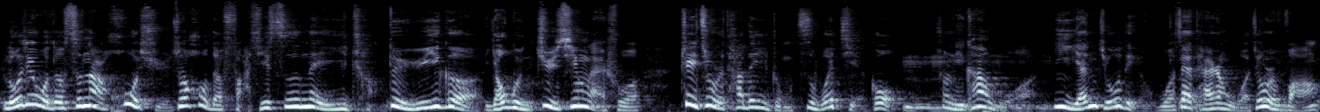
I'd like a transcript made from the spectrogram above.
罗杰沃特斯那儿。或许最后的法西斯那一场，对于一个摇滚巨星来说，这就是他的一种自我解构。说你看我一言九鼎，我在台上我就是王，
